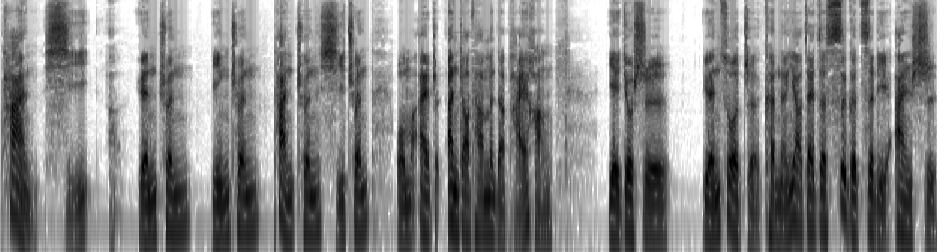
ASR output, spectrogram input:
探、惜啊，元春、迎春、探春、惜春，我们按照按照他们的排行，也就是原作者可能要在这四个字里暗示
